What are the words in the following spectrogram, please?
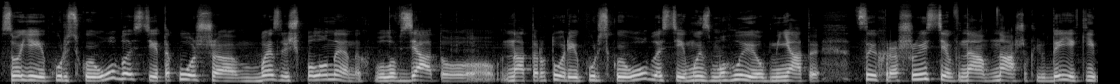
своєї Курської області. Також е, безліч полонених було взято на території Курської області. і Ми змогли обміняти цих рашистів на наших людей, які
